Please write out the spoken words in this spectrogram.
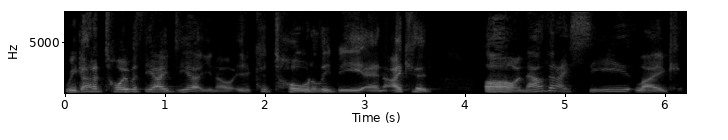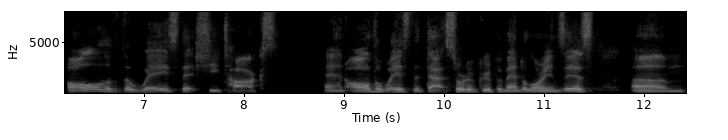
we got to toy with the idea you know it could totally be and i could oh now that i see like all of the ways that she talks and all the ways that that sort of group of mandalorians is um,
